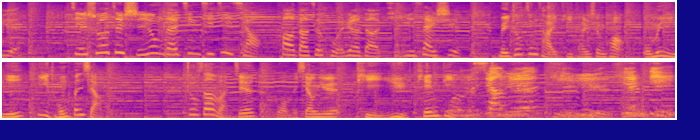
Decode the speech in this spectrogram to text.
育，解说最实用的竞技技巧，报道最火热的体育赛事。每周精彩体坛盛况，我们与您一同分享。周三晚间，我们相约体育天地。我们相约体育天地。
